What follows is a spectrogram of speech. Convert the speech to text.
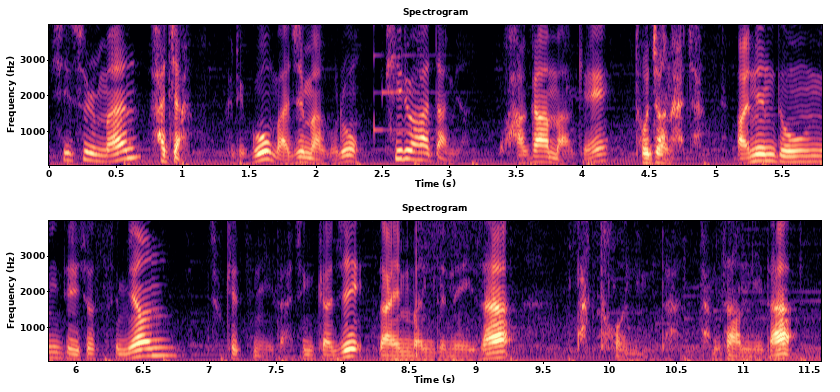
시술만 하자. 그리고 마지막으로 필요하다면 과감하게 도전하자. 많은 도움이 되셨으면 좋겠습니다. 지금까지 라인 만드는 의사 닥터원입니다. 감사합니다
